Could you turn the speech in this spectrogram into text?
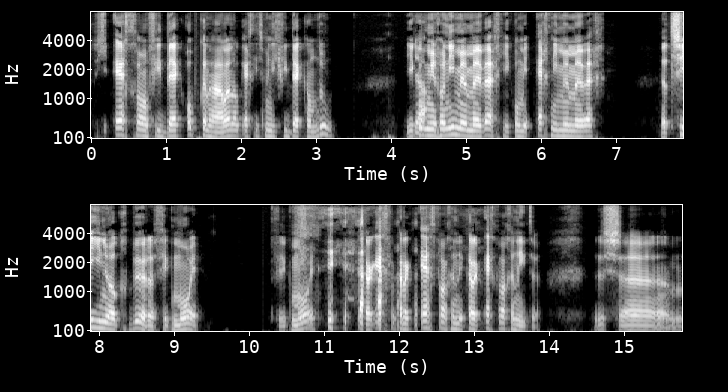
Dat je echt gewoon feedback op kan halen. En ook echt iets met die feedback kan doen. Je Ja. komt hier gewoon niet meer mee weg. Je komt hier echt niet meer mee weg. Dat zie je nu ook gebeuren. Dat vind ik mooi. Vind ik mooi. Kan, ik echt, kan, ik echt van genieten, kan ik echt van genieten. Dus, ehm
